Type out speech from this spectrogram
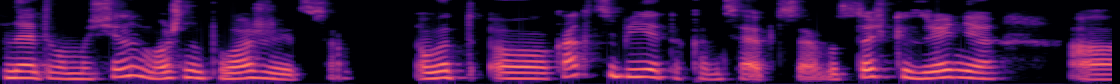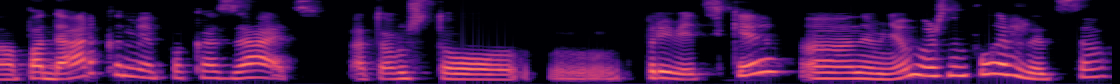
на этого мужчину можно положиться. Вот э, как тебе эта концепция? Вот с точки зрения э, подарками показать о том, что приветики, э, на меня можно положиться.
